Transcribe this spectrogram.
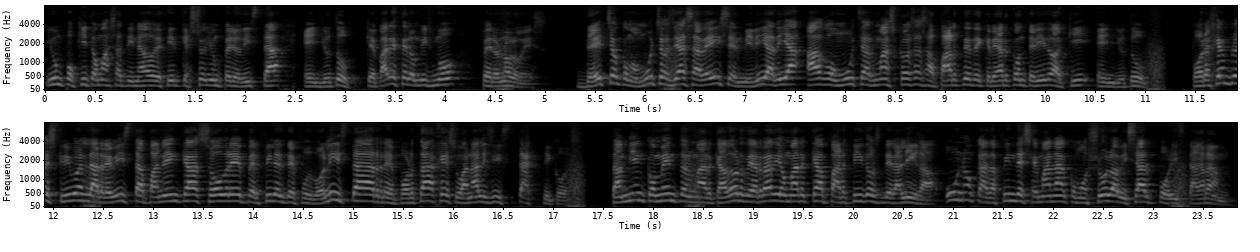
y un poquito más atinado decir que soy un periodista en YouTube, que parece lo mismo, pero no lo es. De hecho, como muchos ya sabéis, en mi día a día hago muchas más cosas aparte de crear contenido aquí en YouTube. Por ejemplo, escribo en la revista Panenka sobre perfiles de futbolistas, reportajes o análisis tácticos. También comento en marcador de Radio Marca partidos de la liga, uno cada fin de semana como suelo avisar por Instagram.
